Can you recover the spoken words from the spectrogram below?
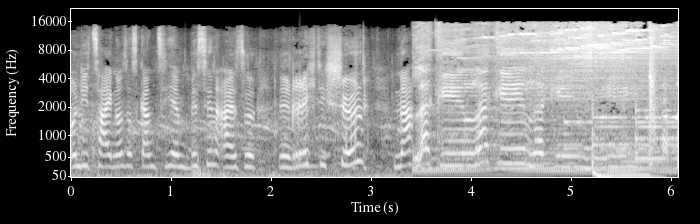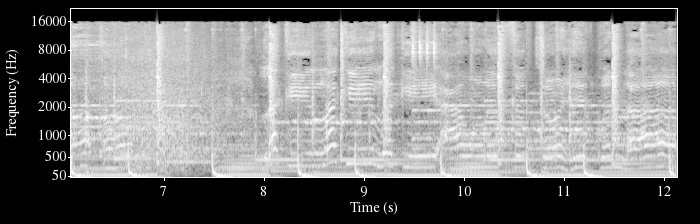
und die zeigen uns das Ganze hier ein bisschen, also richtig schön. Nach lucky, lucky, lucky me. Uh -uh. Lucky, lucky, lucky. I wanna the door hit when I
